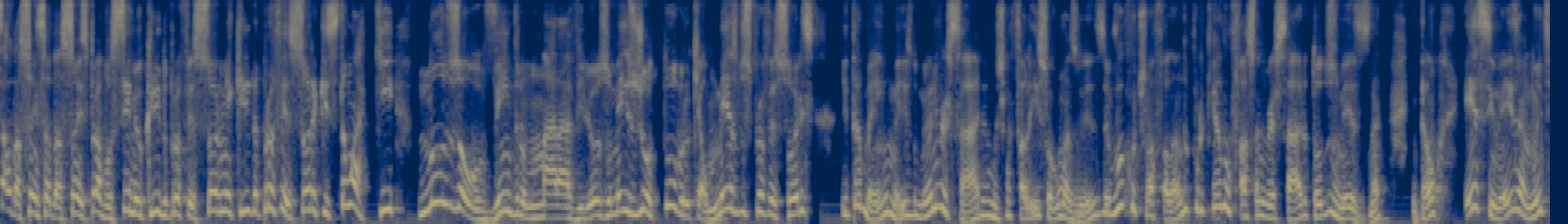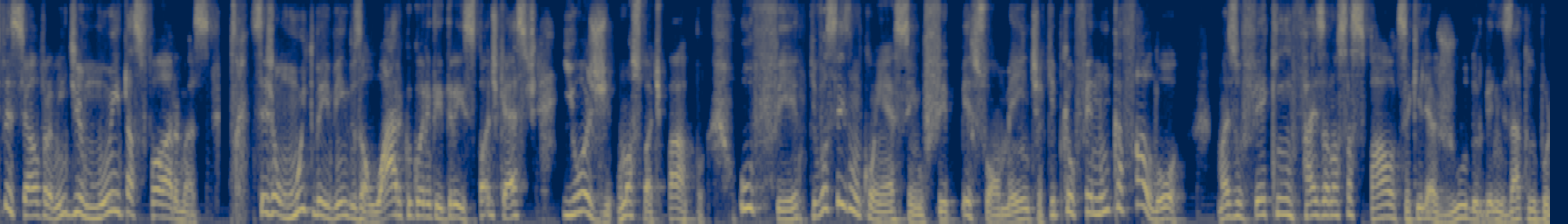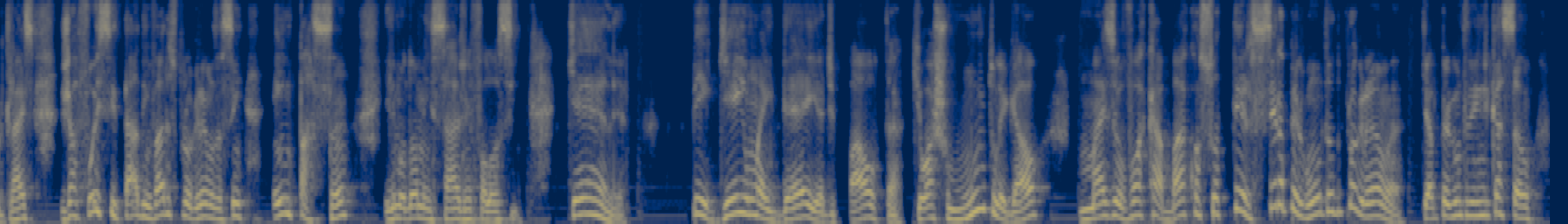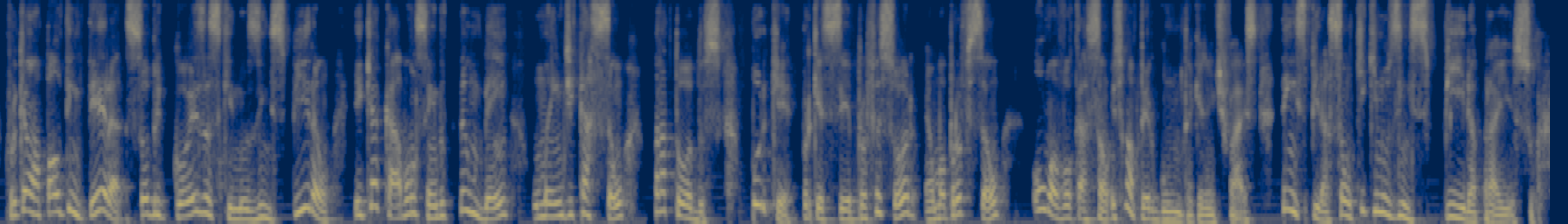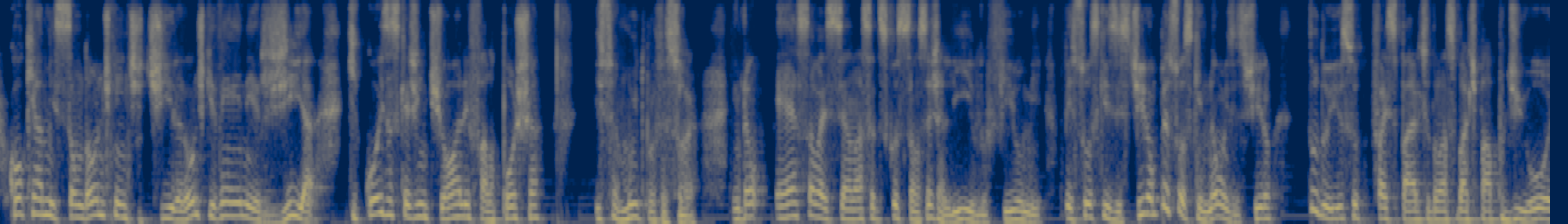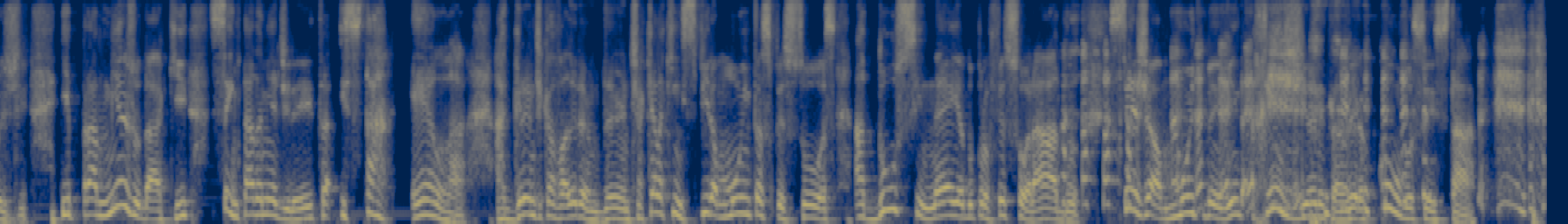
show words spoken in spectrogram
Saudações, saudações para você, meu querido professor, minha querida professora que estão aqui nos ouvindo no maravilhoso mês de outubro, que é o mês dos professores e também o mês do meu aniversário. Eu já falei isso algumas vezes, eu vou continuar falando porque eu não faço aniversário todos os meses, né? Então, esse mês é muito especial para mim de muitas formas. Sejam muito bem-vindos ao Arco 43 Podcast e hoje o nosso bate-papo, o Fê, que vocês não conhecem o Fê pessoalmente aqui, porque o Fê nunca falou, mas o Fê é quem faz as nossas pautas, aquele ele ajuda, organizar tudo por trás. Já foi citado em vários programas assim, em passant. Ele mandou uma mensagem e falou assim: Keller, peguei uma ideia de pauta que eu acho muito legal, mas eu vou acabar com a sua terceira pergunta do programa, que é a pergunta de indicação, porque é uma pauta inteira sobre coisas que nos inspiram e que acabam sendo também uma indicação para todos. Por quê? Porque ser professor é uma profissão ou uma vocação? Isso é uma pergunta que a gente faz. Tem inspiração? O que, que nos inspira para isso? Qual que é a missão? De onde que a gente tira? De onde que vem a energia? Que coisas que a gente olha e fala, poxa, isso é muito professor. Então, essa vai ser a nossa discussão, seja livro, filme, pessoas que existiram, pessoas que não existiram, tudo isso faz parte do nosso bate-papo de hoje. E para me ajudar aqui, sentada à minha direita, está ela, a grande cavaleira andante, aquela que inspira muitas pessoas, a Dulcineia do professorado. Seja muito bem-vinda. Regiane Taveira, como você está?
